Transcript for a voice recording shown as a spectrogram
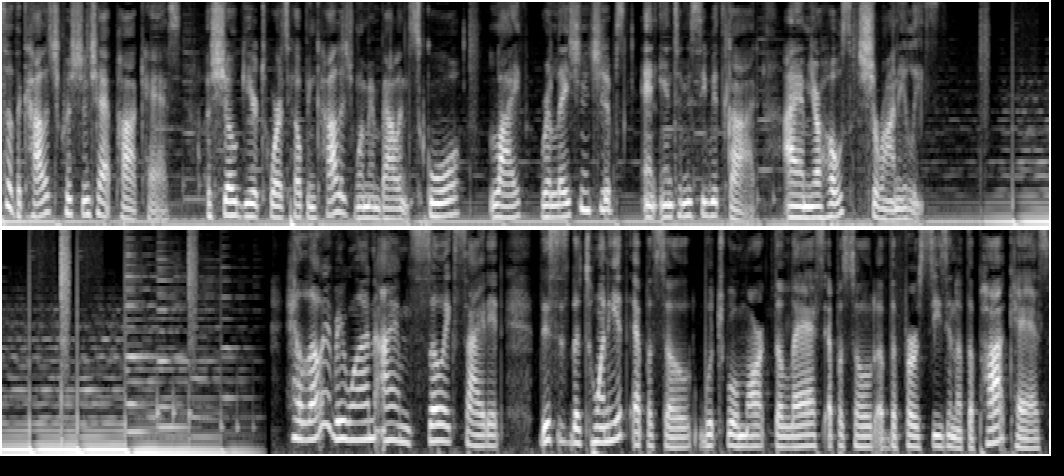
to the College Christian Chat Podcast, a show geared towards helping college women balance school, life, relationships, and intimacy with God. I am your host, Sherron Elise. Hello, everyone. I am so excited. This is the 20th episode, which will mark the last episode of the first season of the podcast,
